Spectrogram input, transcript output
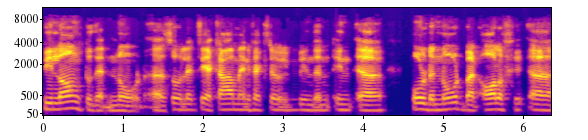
belong to that node. Uh, so let's say a car manufacturer will be in the in uh, a node, but all of uh,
